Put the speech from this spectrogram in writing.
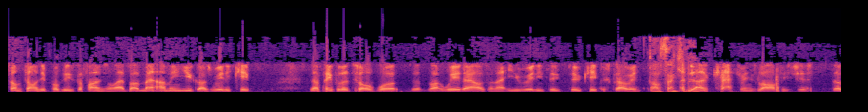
sometimes it probably is the phones and all that. But man, I mean, you guys really keep. You know, people that sort of work that, like weird hours and that, you really do do keep us going. Oh, thank you. And, and Catherine's laugh is just the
